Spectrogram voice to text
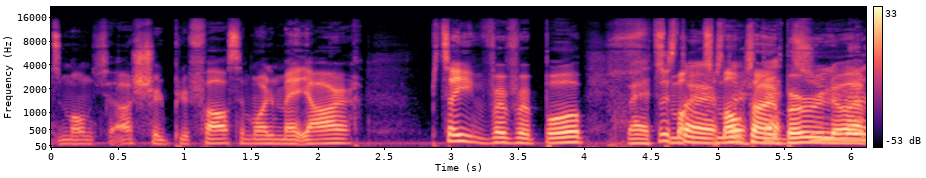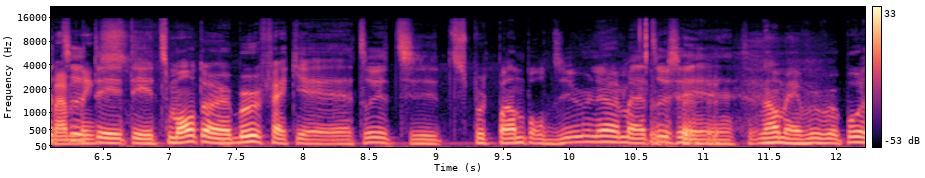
du monde qui fait Ah, je suis le plus fort, c'est moi le meilleur. Puis tu sais, veut, veut pas. Ben, tu c'est tu montes un bœuf, là, à tu sais, m'amener. t'es- t'es- tu montes un bœuf, fait que, tu tu tu peux te prendre pour Dieu, là, mais tu sais, c'est... Non, mais veux, veux pas,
